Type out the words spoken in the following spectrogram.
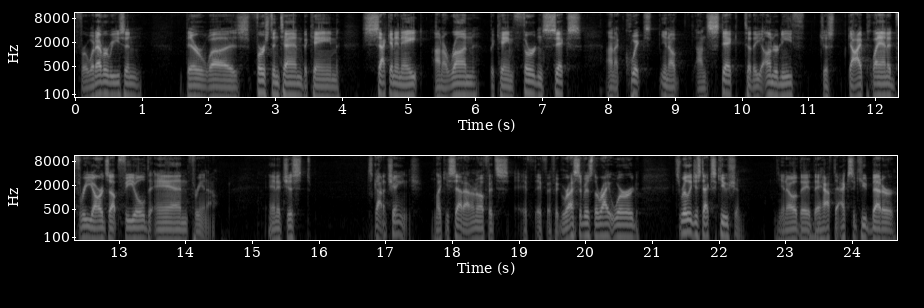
For whatever reason, there was first and 10 became second and 8 on a run, became third and 6 on a quick, you know, on stick to the underneath just guy planted 3 yards upfield and 3 and out. And it just it's got to change. Like you said, I don't know if it's if, if, if aggressive is the right word it's really just execution. You know, they, they have to execute better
